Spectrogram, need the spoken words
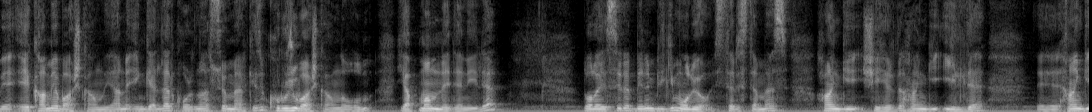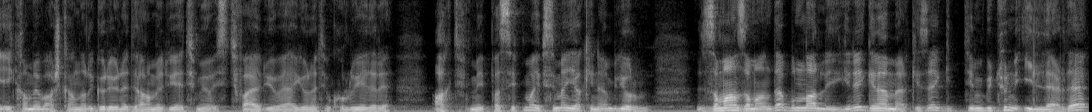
ve, EKM Başkanlığı yani Engeller Koordinasyon Merkezi kurucu başkanlığı yapmam nedeniyle Dolayısıyla benim bilgim oluyor. İster istemez hangi şehirde, hangi ilde, e, hangi EKM başkanları görevine devam ediyor, etmiyor, istifa ediyor veya yönetim kurulu üyeleri aktif mi, pasif mi hepsini ben yakinen biliyorum. Zaman zaman da bunlarla ilgili genel merkeze gittiğim bütün illerde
